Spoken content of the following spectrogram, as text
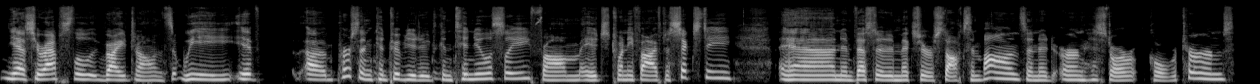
Yes, you're absolutely right, John. We, if a person contributed continuously from age 25 to 60 and invested in a mixture of stocks and bonds and had earned historical returns,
